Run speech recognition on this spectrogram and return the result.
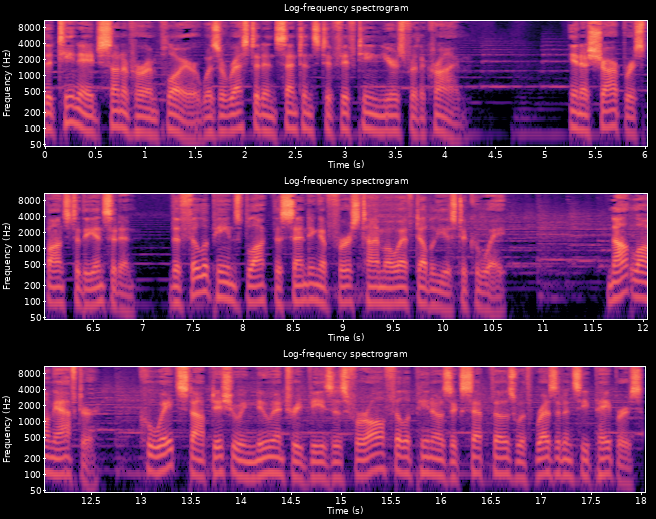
The teenage son of her employer was arrested and sentenced to 15 years for the crime. In a sharp response to the incident, the Philippines blocked the sending of first time OFWs to Kuwait. Not long after, Kuwait stopped issuing new entry visas for all Filipinos except those with residency papers,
